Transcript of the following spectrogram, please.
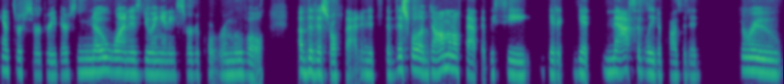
cancer surgery. There's no one is doing any surgical removal of the visceral fat, and it's the visceral abdominal fat that we see get get massively deposited through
